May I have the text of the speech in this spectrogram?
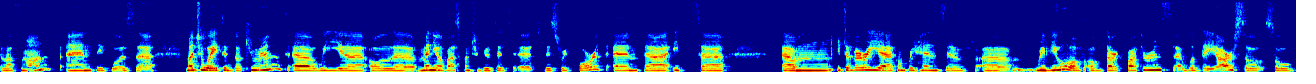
last month, and it was a much awaited document. Uh, we uh, all, uh, many of us contributed uh, to this report, and it's um, it's a very comprehensive um, review of, of dark patterns, what they are. So, so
